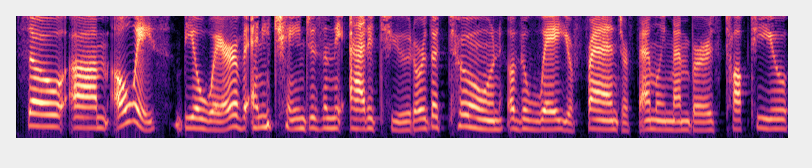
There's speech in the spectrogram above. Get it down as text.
So um, always be aware of any changes in the attitude or the tone of the way your friends or family members talk to you,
